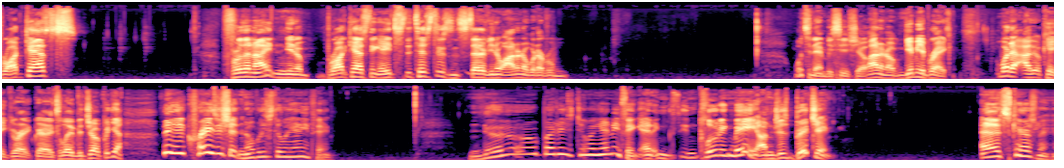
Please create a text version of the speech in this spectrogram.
broadcasts for the night and you know broadcasting AIDS statistics instead of you know I don't know whatever. What's an NBC show? I don't know. Give me a break. What? Okay, great, great. I delayed the joke, but yeah, they do crazy shit. Nobody's doing anything. Nobody's doing anything, and including me. I'm just bitching, and it scares me.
